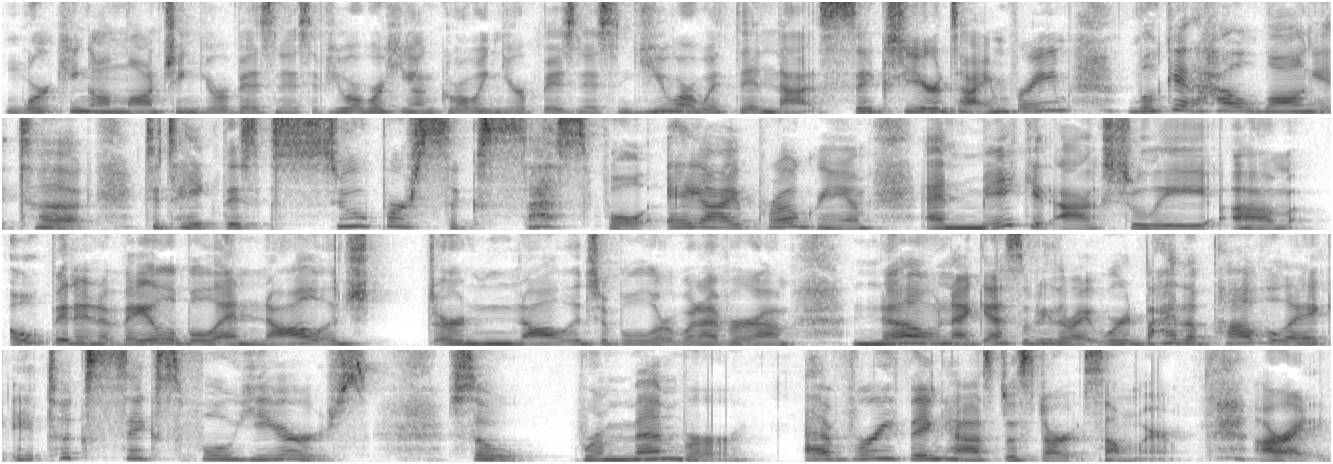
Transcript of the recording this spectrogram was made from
working on launching your business, if you are working on growing your business and you are within that six year time frame, look at how long it took to take this super successful AI program and make it actually um, open and available and knowledge or knowledgeable or whatever um known i guess would be the right word by the public. It took six full years. So remember Everything has to start somewhere. Alrighty,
